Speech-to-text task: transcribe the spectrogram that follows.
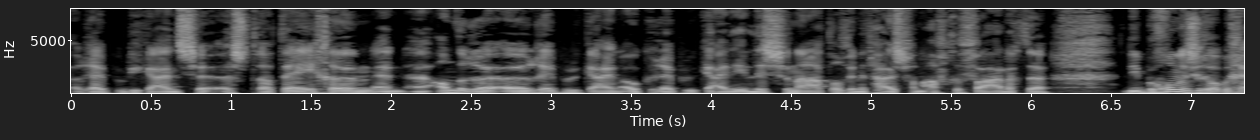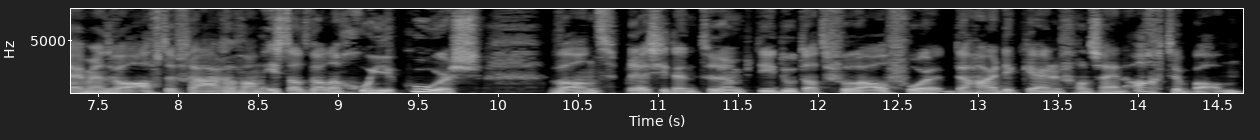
republikeinse strategen en andere republikeinen, ook republikeinen in de Senaat of in het Huis van Afgevaardigden, die begonnen zich op een gegeven moment wel af te vragen van is dat wel een goede koers? Want president Trump die doet dat vooral voor de harde kern van zijn achterban.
